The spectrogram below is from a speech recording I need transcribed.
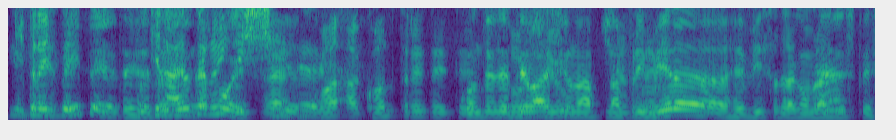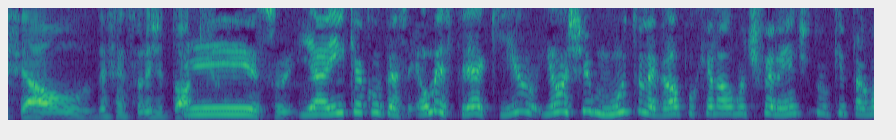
E 3DT. 3DT Que na época não depois. existia. É, É. Quando, quando o 3DT Quando o TZT surgiu, lá, assim, na, na primeira revista Dragão Brasil Especial, Defensores de Tóquio. Isso. E aí o que acontece? Eu mestrei aquilo e eu achei muito legal porque era algo diferente do que estava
